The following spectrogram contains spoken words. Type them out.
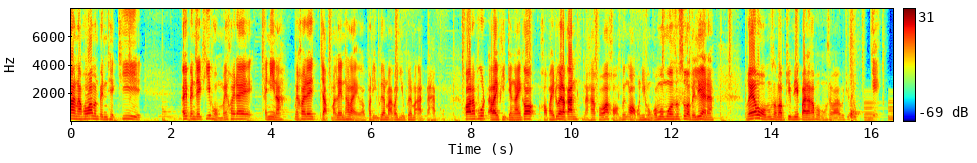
มากนะ เพราะว่ามันเป็นเทคที่ไอเป็นเด็กที่ผมไม่ค่อยได้ไอ้นี่นะ ไม่ค่อยได้จับมาเล่นเท่าไหร่ก็พอดีเพื่อนมาก็ยืมเพื่อนมาอัดนะครับผมก็ถ้าพูดอะไรผิดยังไงก็ขออภัยด้วยแล้วกันนะครับ เพราะว่าของเพิ่งออกบางทีผมก็มั่วๆซั่วๆไปเรื่อยนะโอเคครับผมสำหรับคลิปนี้ไปแล้วครับผมผมสวัสดีจุ๊บๆเย้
